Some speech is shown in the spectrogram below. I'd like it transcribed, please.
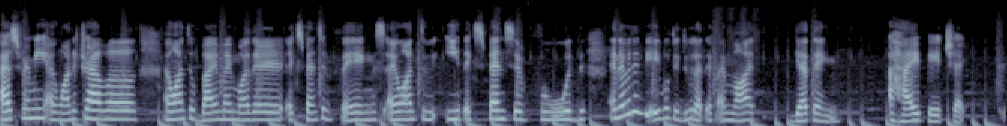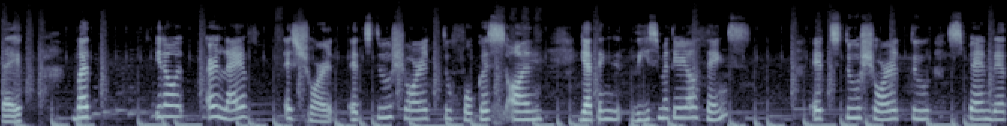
As for me, I want to travel. I want to buy my mother expensive things. I want to eat expensive food. And I wouldn't be able to do that if I'm not getting a high paycheck, right? But, you know, our life is short. It's too short to focus on getting these material things. It's too short to spend it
